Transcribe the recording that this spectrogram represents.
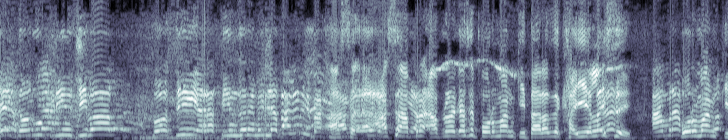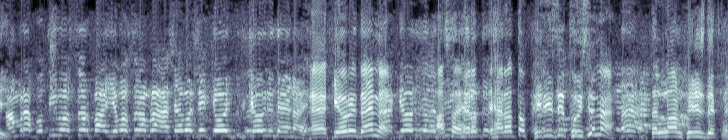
এই গরু প্রিন্সিপাল কসি এরা তিনজনে মিলে বাগানে আচ্ছা আচ্ছা আপনার আপনার কাছে প্রমাণ কি? তারা যে খাইয়ে লাইছে? আমরা প্রমাণ কি? আমরা প্রতি বছর পাই এবছর আমরা আশেপাশে কেউ কেউ দেয় না কেউ দেয় না। আচ্ছা হেরা হেরা তো ফ্রিজে থইছে না? হ্যাঁ। তাহলে লন ফ্রিজ দেখুন।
